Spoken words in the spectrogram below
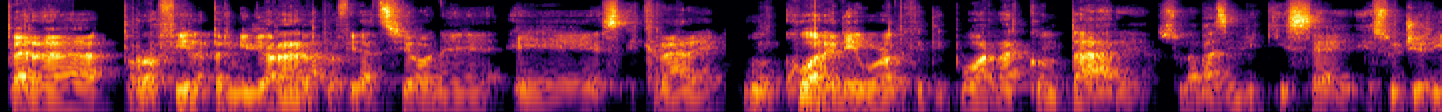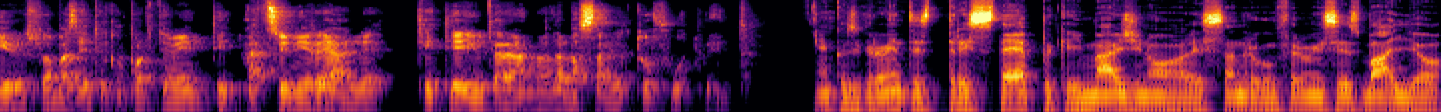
per, eh, profila, per migliorare la profilazione e, e, creare un cuore dei world che ti può raccontare sulla base di chi sei e suggerire sulla base dei tuoi comportamenti azioni reali che ti aiuteranno ad abbassare il tuo footprint. Ecco, sicuramente tre step che immagino, Alessandro confermi se sbaglio,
